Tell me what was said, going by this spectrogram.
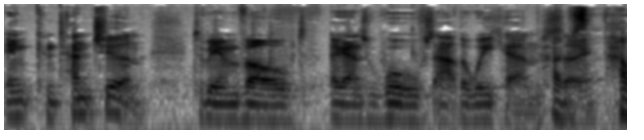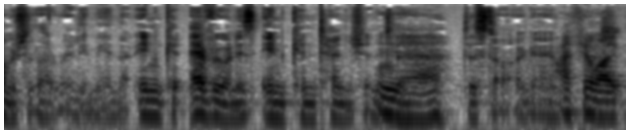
in contention to be involved against Wolves at the weekend. how, So does, how much does that really mean? That in, everyone is in contention to, Yeah. to start a game. I feel like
